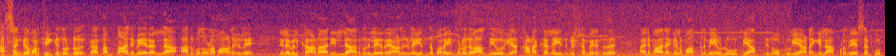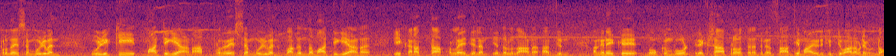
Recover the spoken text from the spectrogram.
ആശങ്ക വർദ്ധിക്കുന്നുണ്ട്. കാരണം നാല് പേരല്ല അറുപതോളം ആളുകളെ നിലവിൽ കാണാനില്ല അറുപതിലേറെ ആളുകളെ എന്ന് പറയുമ്പോൾ ഒരു ഔദ്യോഗിക കണക്കല്ല ഈ നിമിഷം വരുന്നത്. അനുമാനങ്ങൾ മാത്രമേ ഉള്ളൂ. വ്യാപ്തി നോക്കുകയാണെങ്കിൽ ആ പ്രദേശം ഭൂപ്രദേശം മുഴുവൻ ഒഴുക്കി മാറ്റുകയാണ്. ആ പ്രദേശം മുഴുവൻ വകന്ന് മാറ്റുകയാണ് ഈ കനത്ത പ്രളയജലം എന്നുള്ളതാണ് അർജുൻ. അങ്ങനെയൊക്കെ നോക്കുമ്പോൾ രക്ഷാപ്രവർത്തനത്തിന് സാധ്യമായ ഒരു ചുറ്റുപാട് അവിടെ ഉണ്ടോ?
